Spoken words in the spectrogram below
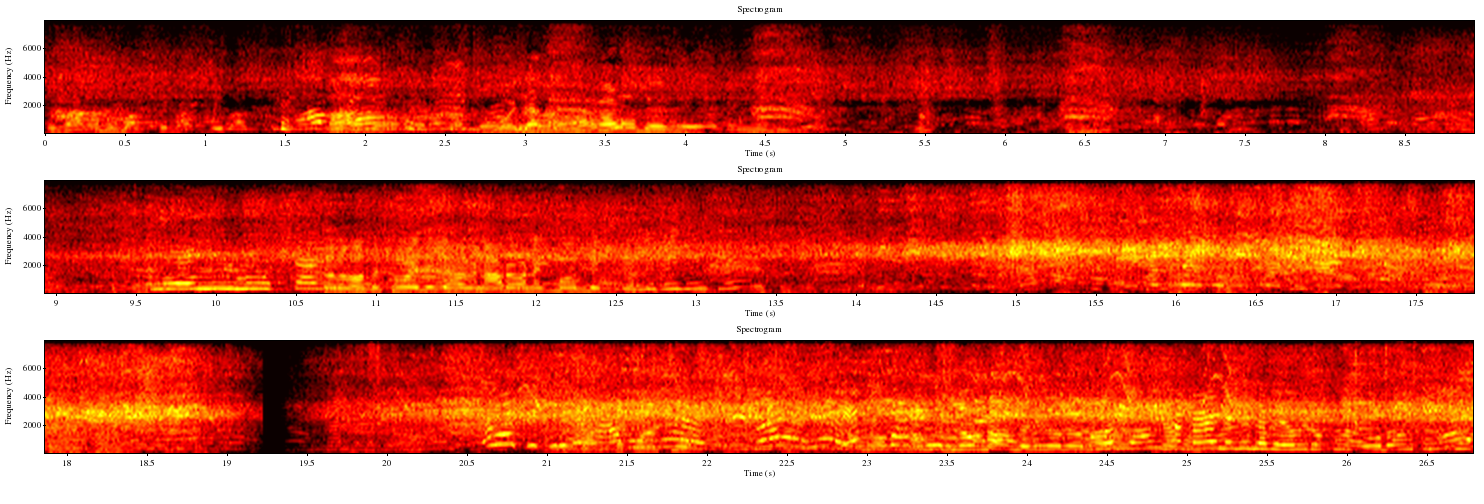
তোমার দেবে চলো অত সময় দিলে হবে না আরও অনেক মত দেখতে হবে। করেছ লেগে যাবে ওই রকম। ওরকম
